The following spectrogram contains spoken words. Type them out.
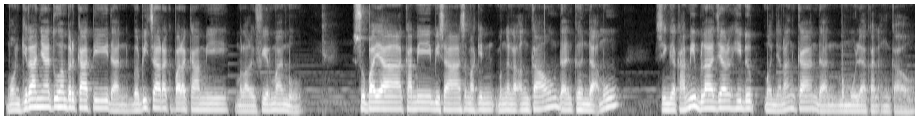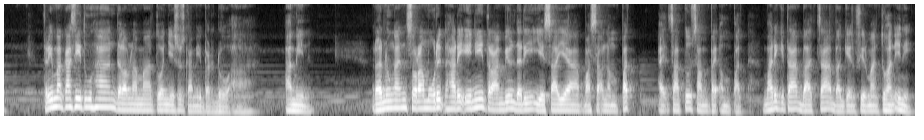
Mohon kiranya Tuhan berkati dan berbicara kepada kami melalui firman-Mu. Supaya kami bisa semakin mengenal Engkau dan kehendak-Mu, sehingga kami belajar hidup menyenangkan dan memuliakan Engkau. Terima kasih Tuhan, dalam nama Tuhan Yesus kami berdoa. Amin. Renungan seorang murid hari ini terambil dari Yesaya pasal 64 ayat 1 sampai 4. Mari kita baca bagian firman Tuhan ini.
